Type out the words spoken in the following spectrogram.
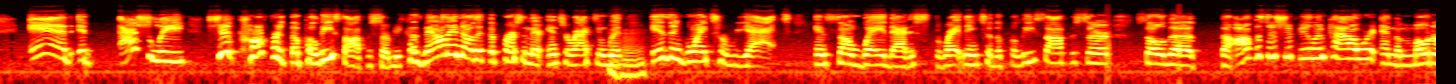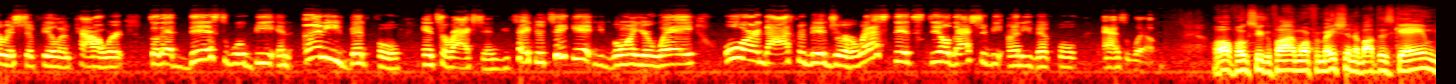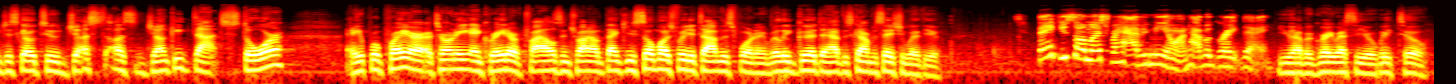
and it actually should comfort the police officer because now they know that the person they're interacting with mm-hmm. isn't going to react in some way that is threatening to the police officer so the the officer should feel empowered and the motorist should feel empowered so that this will be an uneventful interaction. You take your ticket, you go on your way, or God forbid you're arrested, still that should be uneventful as well. Well, folks, you can find more information about this game. Just go to justusjunkie.store. April Preyar, attorney and creator of Trials and Triumph, thank you so much for your time this morning. Really good to have this conversation with you. Thank you so much for having me on. Have a great day. You have a great rest of your week, too.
